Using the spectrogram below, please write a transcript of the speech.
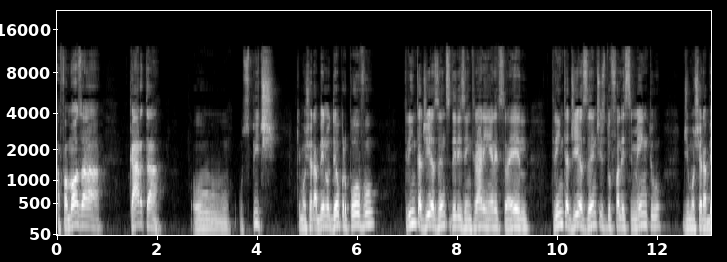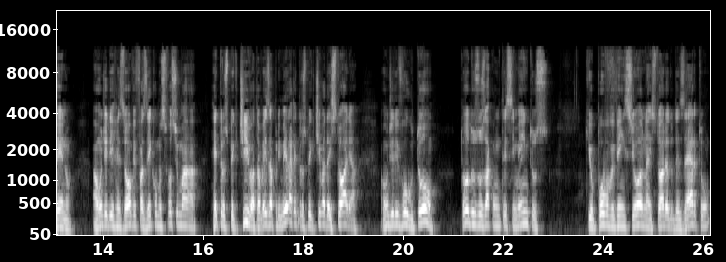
a famosa carta, ou o speech que Moshe Rabbeinu deu para o povo 30 dias antes deles entrarem em Israel, 30 dias antes do falecimento de Moshe Rabbeinu, onde ele resolve fazer como se fosse uma retrospectiva, talvez a primeira retrospectiva da história, onde ele voltou todos os acontecimentos que o povo vivenciou na história do deserto,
